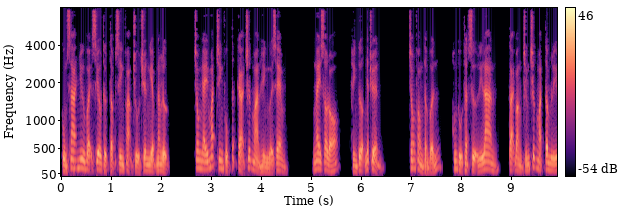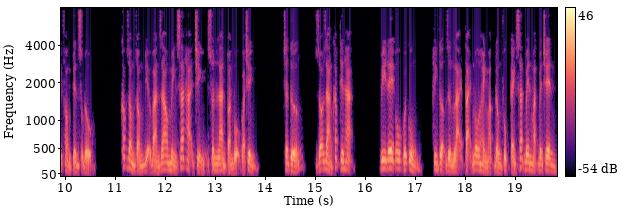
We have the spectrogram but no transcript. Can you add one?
cùng xa như vậy siêu thực tập sinh phạm chủ chuyên nghiệp năng lực. Trong nháy mắt chinh phục tất cả trước màn hình người xem. Ngay sau đó, hình tượng nhất chuyển. Trong phòng thẩm vấn hung thủ thật sự lý lan, tại bằng chứng trước mặt tâm lý phòng tuyến sụp đổ. Khóc dòng dòng địa bàn giao mình sát hại trịnh xuân lan toàn bộ quá trình. Chân tướng, rõ ràng khắp thiên hạ. Video cuối cùng, hình tượng dừng lại tại ngô hành mặc đồng phục cảnh sát bên mặt bên trên,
